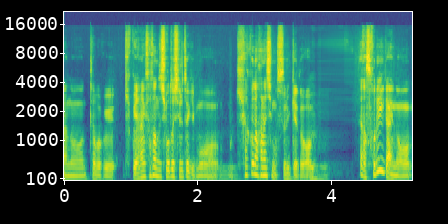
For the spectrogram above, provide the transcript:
あの多分僕結構柳沢さんと仕事してる時も企画の話もするけど、うん、なんかそれ以外の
